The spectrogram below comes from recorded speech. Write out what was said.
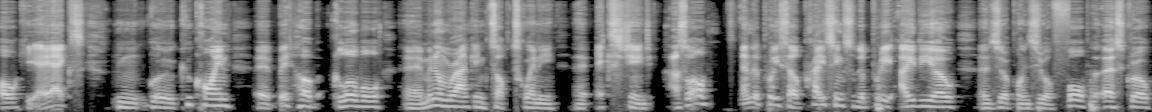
OKEX, mm, KuCoin, uh, Bithumb Global, uh, minimum ranking top 20 exchange as well. And the pre-sale pricing, so the pre-IDO 0.04 per escrow,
